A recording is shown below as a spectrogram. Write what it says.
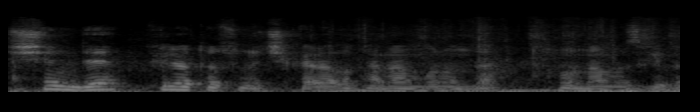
Şimdi filotosunu çıkaralım hemen bunun da. Turnamız gibi.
